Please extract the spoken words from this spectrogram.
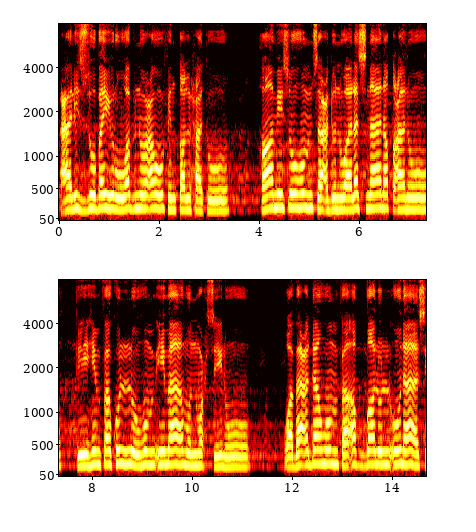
علي الزبير وابن عوف طلحة. خامسهم سعد ولسنا نطعن فيهم فكلهم إمام محسن. وبعدهم فأفضل الأناس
